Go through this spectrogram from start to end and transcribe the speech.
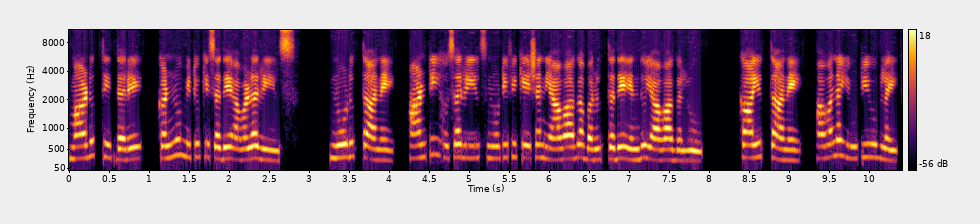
ಮಾಡುತ್ತಿದ್ದರೆ ಕಣ್ಣು ಮಿಟುಕಿಸದೆ ಅವಳ ರೀಲ್ಸ್ ನೋಡುತ್ತಾನೆ. ಆಂಟಿ ಹೊಸ ರೀಲ್ಸ್ ನೋಟಿಫಿಕೇಶನ್ ಯಾವಾಗ ಬರುತ್ತದೆ ಎಂದು ಯಾವಾಗಲೂ ಕಾಯುತ್ತಾನೆ. ಅವನ ಯೂಟ್ಯೂಬ್ ಲೈಕ್,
